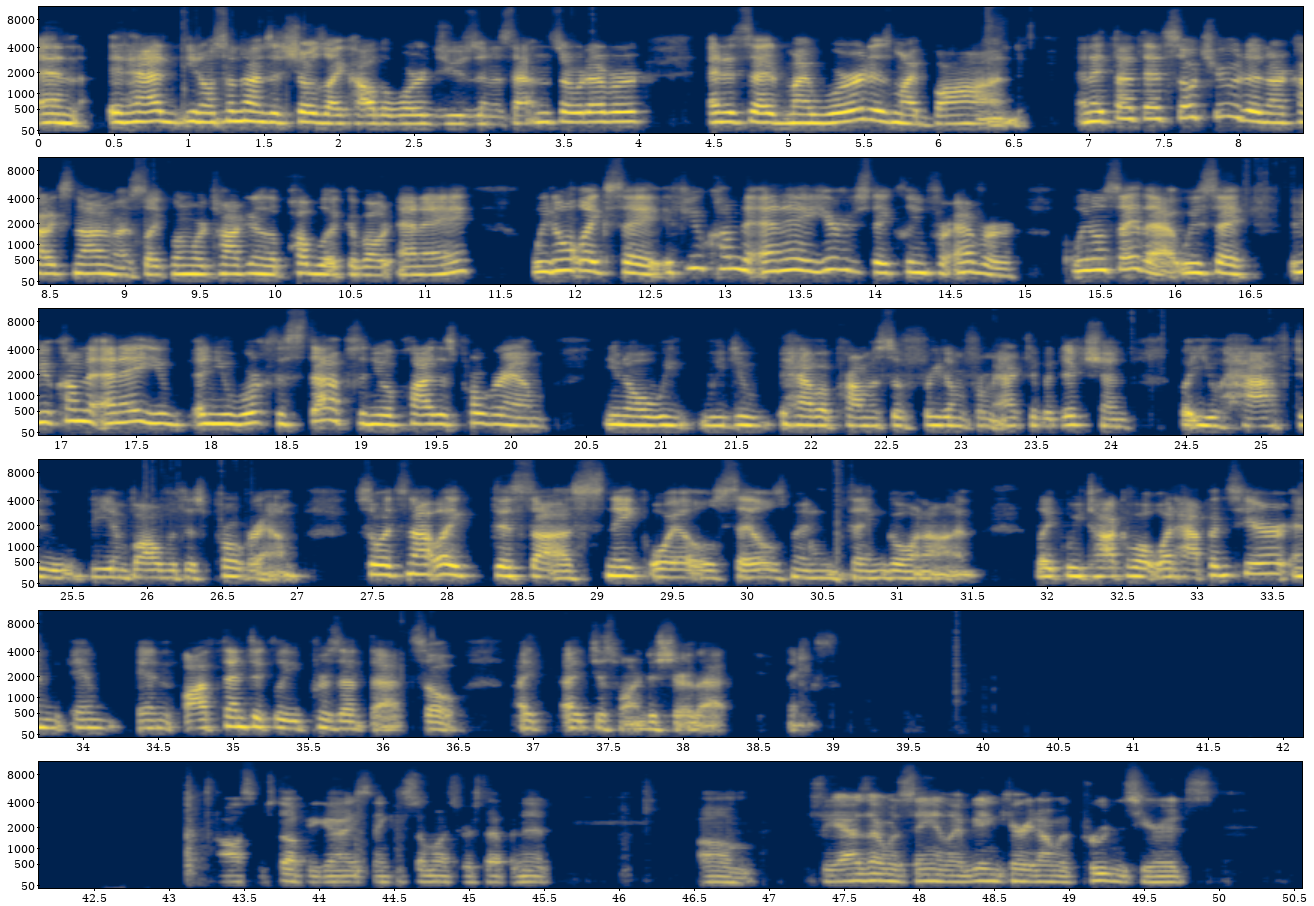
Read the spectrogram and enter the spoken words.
and it had, you know, sometimes it shows like how the word's used in a sentence or whatever. And it said, my word is my bond. And I thought that's so true to Narcotics Anonymous. Like when we're talking to the public about NA, we don't like say, if you come to NA, you're going to stay clean forever. We don't say that. We say, if you come to NA you and you work the steps and you apply this program, you know, we, we do have a promise of freedom from active addiction, but you have to be involved with this program. So it's not like this uh, snake oil salesman thing going on. Like we talk about what happens here and, and, and authentically present that. So I, I just wanted to share that. Thanks. Awesome stuff, you guys. Thank you so much for stepping in. Um, so yeah, as I was saying, I'm getting carried on with prudence here. It's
